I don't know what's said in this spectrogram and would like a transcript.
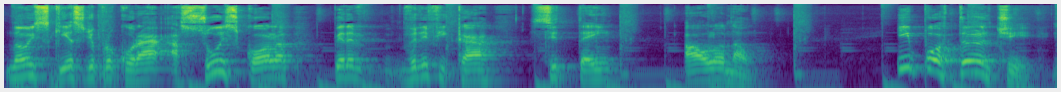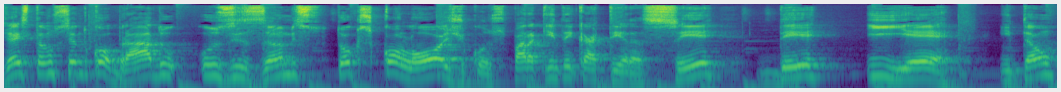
não esqueça de procurar a sua escola para verificar se tem aula ou não. Importante, já estão sendo cobrados os exames toxicológicos para quem tem carteira C, D e E. Então,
